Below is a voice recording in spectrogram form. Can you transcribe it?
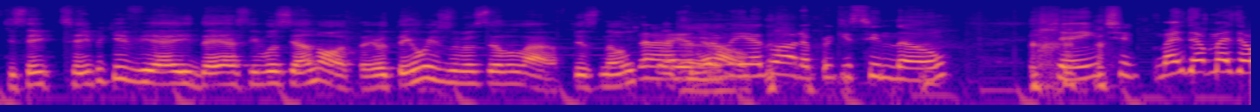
que sempre, sempre que vier ideia assim, você anota. Eu tenho isso no meu celular, porque senão ah, eu é também agora, porque senão. Gente, mas eu, mas eu,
